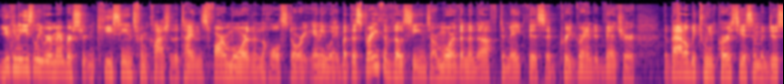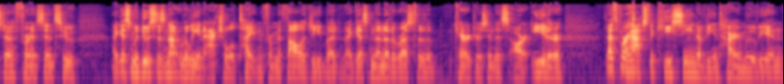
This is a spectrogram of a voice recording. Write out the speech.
You can easily remember certain key scenes from Clash of the Titans far more than the whole story anyway, but the strength of those scenes are more than enough to make this a pretty grand adventure. The battle between Perseus and Medusa, for instance, who I guess Medusa is not really an actual Titan from mythology, but I guess none of the rest of the characters in this are either. That's perhaps the key scene of the entire movie, and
